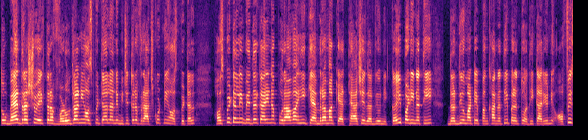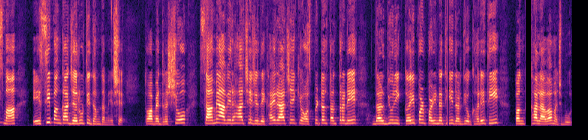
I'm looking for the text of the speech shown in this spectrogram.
તો બે દ્રશ્યો. એક તરફ વડોદરાની હોસ્પિટલ અને બીજી તરફ રાજકોટની હોસ્પિટલ. હોસ્પિટલની બેદરકારીના પુરાવા અહીં કેમેરામાં કેદ થયા છે. દર્દીઓની કઈ પડી નથી. દર્દીઓ માટે પંખા નથી, પરંતુ અધિકારીઓની ઓફિસમાં એસી પંખા જરૂરથી ધમધમે છે. તો આ બે દ્રશ્યો સામે આવી રહ્યા છે, જે દેખાઈ રહ્યા છે કે હોસ્પિટલ તંત્રને દર્દીઓની કંઈ પણ પડી નથી, દર્દીઓ ઘરેથી પંખા લાવવા મજબૂર.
